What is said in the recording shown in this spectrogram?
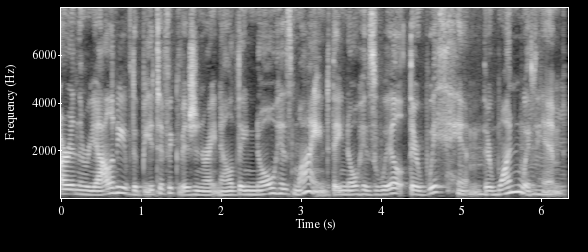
are in the reality of the beatific vision right now. They know his mind. They know his will. They're with him. Mm-hmm. they're one with mm-hmm. him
